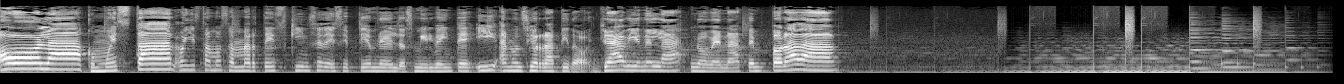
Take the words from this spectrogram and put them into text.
Hola, ¿cómo están? Hoy estamos a martes 15 de septiembre del 2020 y anuncio rápido, ya viene la novena temporada.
